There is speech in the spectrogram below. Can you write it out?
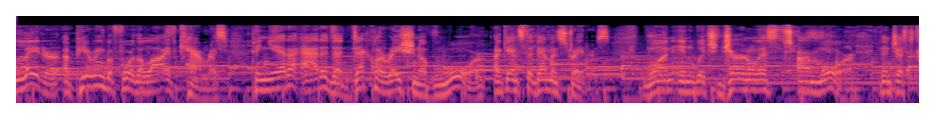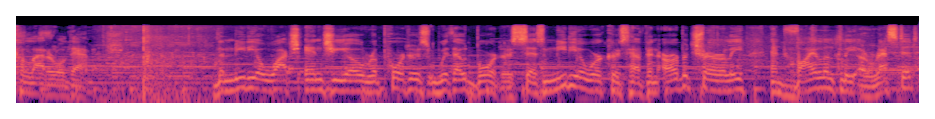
Later, appearing before the live cameras, Piñera added a declaration of war against the demonstrators, one in which journalists are more than just collateral damage. The Media Watch NGO Reporters Without Borders says media workers have been arbitrarily and violently arrested,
